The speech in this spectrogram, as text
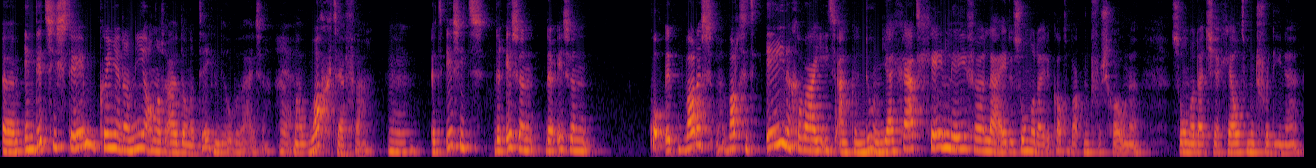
Ehm, in dit systeem kun je er niet anders uit dan het tegendeel bewijzen. Ja. Maar wacht even. Mhm. Het is iets, er is een, er is een, wat is, wat is het enige waar je iets aan kunt doen? Jij gaat geen leven leiden zonder dat je de kattenbak moet verschonen, zonder dat je geld moet verdienen.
